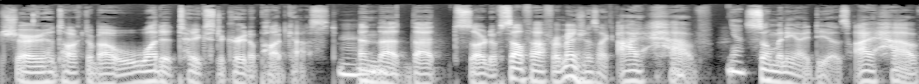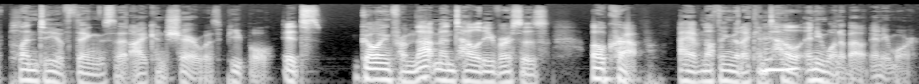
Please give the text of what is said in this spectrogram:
Sherry had talked about what it takes to create a podcast, and that that sort of self affirmation is like, I have Yeah. so many ideas. I have plenty of things that I can share with people. It's going from that mentality versus, oh crap, I have nothing that I can tell anyone about anymore.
